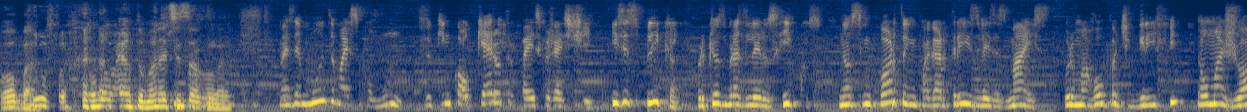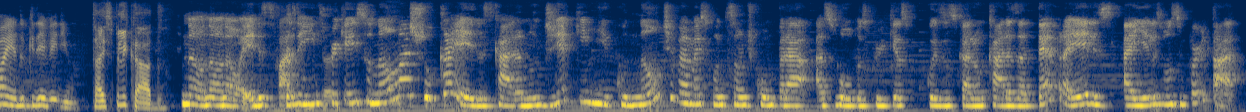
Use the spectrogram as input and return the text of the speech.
Oba, Ufa. um momento, uma notícia boa. Mas é muito mais comum do que em qualquer outro país que eu já estive. Isso explica porque os brasileiros ricos não se importam em pagar três vezes mais por uma roupa de grife ou uma joia do que deveriam. Tá explicado. Não, não, não. Eles fazem isso porque isso não machuca eles, cara. No dia que rico não tiver mais condição de comprar as roupas porque as coisas ficaram caras até pra eles, aí eles vão se importar.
